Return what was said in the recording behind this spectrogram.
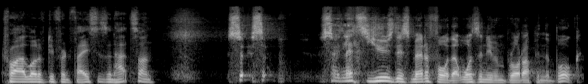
try a lot of different faces and hats on. So, so so let's use this metaphor that wasn't even brought up in the book.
